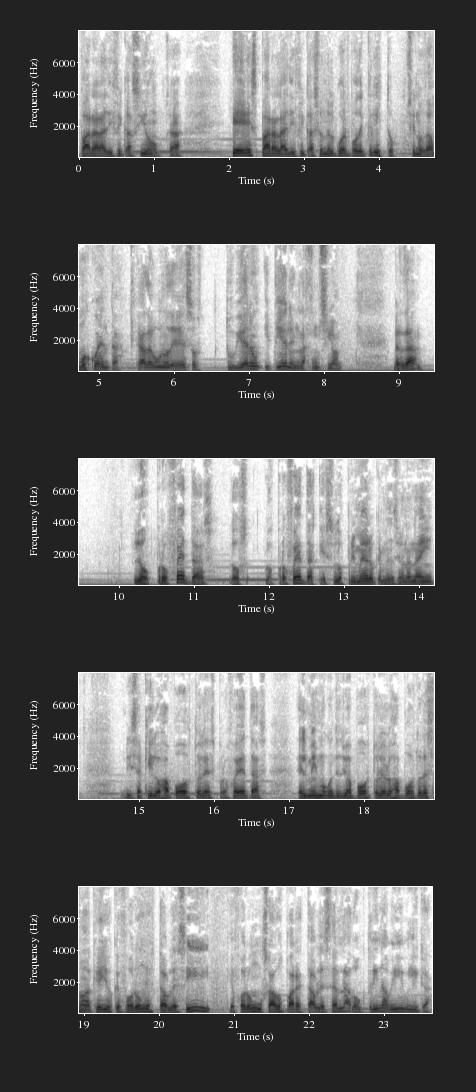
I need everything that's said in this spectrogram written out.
para la edificación. O sea, es para la edificación del cuerpo de Cristo. Si nos damos cuenta, cada uno de esos tuvieron y tienen la función. ¿Verdad? Los profetas, los, los profetas, que son los primeros que mencionan ahí, dice aquí los apóstoles, profetas, el mismo constituyó apóstoles. Los apóstoles son aquellos que fueron establecidos, que fueron usados para establecer la doctrina bíblica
